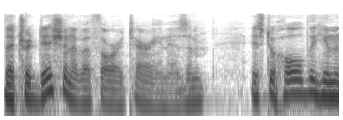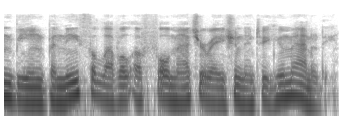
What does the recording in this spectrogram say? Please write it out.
The tradition of authoritarianism is to hold the human being beneath the level of full maturation into humanity.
